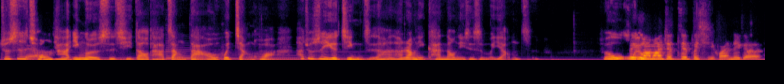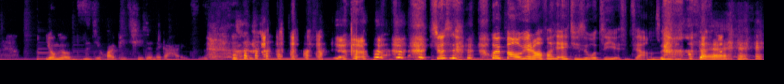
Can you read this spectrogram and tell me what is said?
就是从他婴儿时期到他长大哦会讲话，他就是一个镜子，他他让你看到你是什么样子。所以，我所以妈妈就最不喜欢那个拥有自己坏脾气的那个孩子，就是会抱怨，然后发现哎，其实我自己也是这样子。对，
